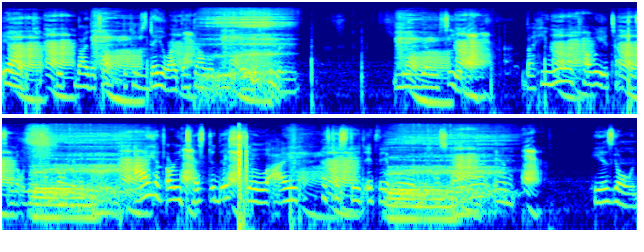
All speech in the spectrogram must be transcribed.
Yeah, uh-huh. Uh-huh. by the time it becomes daylight, that guy will be a uh-huh. human. You need to go see it. But he will probably attack us. I don't know if I'm going to. I have already tested this, so I have tested if it will be hostile or not, and he is going.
